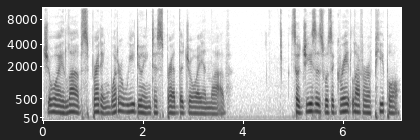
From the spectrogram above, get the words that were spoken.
joy, love, spreading. What are we doing to spread the joy and love? So Jesus was a great lover of people.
